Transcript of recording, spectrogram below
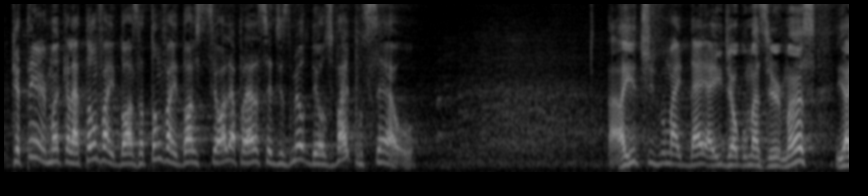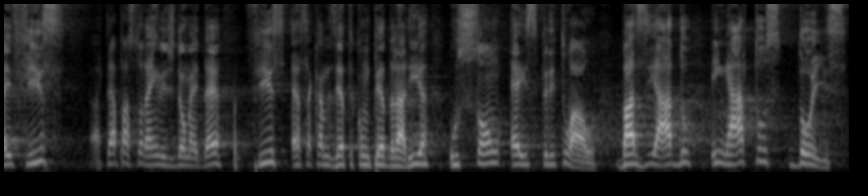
Porque tem irmã que ela é tão vaidosa, tão vaidosa, que você olha para ela e diz: Meu Deus, vai para o céu. Aí tive uma ideia aí de algumas irmãs, e aí fiz, até a pastora Ingrid deu uma ideia, fiz essa camiseta com pedraria, o som é espiritual, baseado em Atos 2.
